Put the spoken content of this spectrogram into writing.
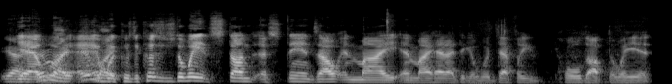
Yeah, Yeah, it it, would. might, It, it would because because just the way it stunned uh, stands out in my in my head. I think it would definitely hold up the way it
